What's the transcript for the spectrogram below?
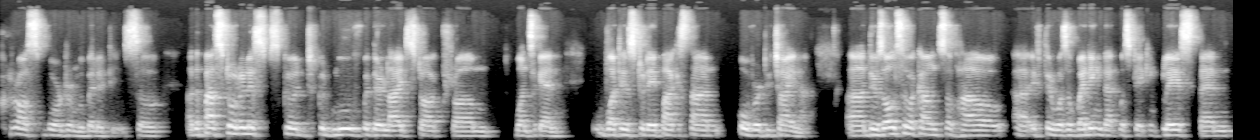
cross-border mobility. So uh, the pastoralists could, could move with their livestock from, once again, what is today Pakistan over to China. Uh, there's also accounts of how, uh, if there was a wedding that was taking place, then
